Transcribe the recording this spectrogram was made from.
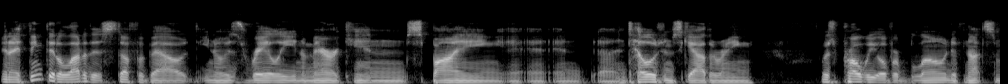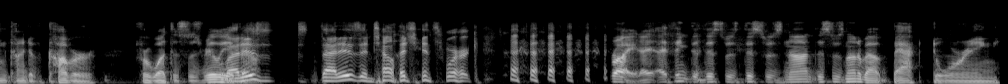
And I think that a lot of this stuff about you know Israeli and American spying and, and uh, intelligence gathering was probably overblown, if not some kind of cover for what this was really. That about. is that is intelligence work. right. I, I think that this was this was not this was not about backdooring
